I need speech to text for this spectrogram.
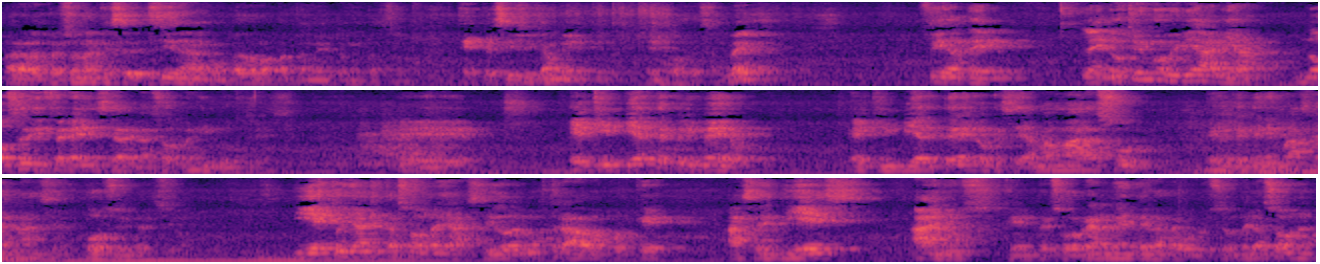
para las personas que se decidan a comprar un apartamento en esta zona, específicamente en Torres Alberto. Fíjate, la industria inmobiliaria no se diferencia de las otras industrias. Eh, el que invierte primero, el que invierte en lo que se llama mar azul, es el que tiene más ganancias por su inversión. Y esto ya en esta zona ya ha sido demostrado porque hace 10 años que empezó realmente la revolución de la zona,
